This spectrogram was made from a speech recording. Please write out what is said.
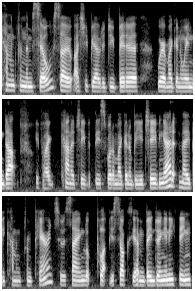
coming from themselves. So I should be able to do better where am I going to end up if I can't achieve at this? What am I going to be achieving at? It may be coming from parents who are saying, look, pull up your socks, you haven't been doing anything,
